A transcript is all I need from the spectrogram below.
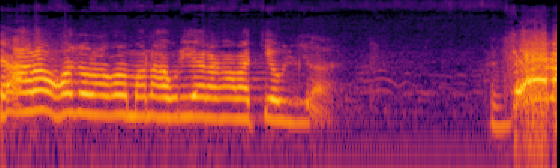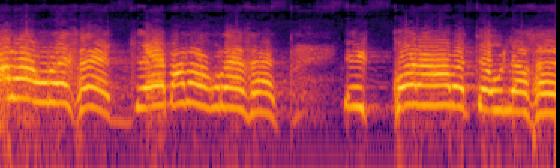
na mana uriya ranga ma tiulia যে মানা করেছে, যে মানা করেছে, এই করা বাচ্চা উল্লাসে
